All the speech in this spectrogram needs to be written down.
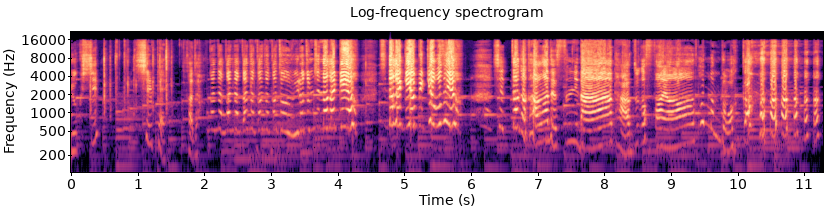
60 실패. 가자. 가자, 가자, 가자, 가자, 가자. 위로 좀 지나갈게요. 지나갈게요. 비켜보세요. 십자가 강화됐습니다. 다 죽었어요. 한번더 할까?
